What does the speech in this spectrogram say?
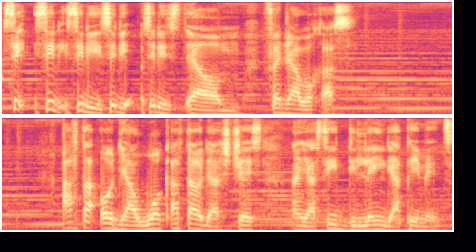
See see see the see the see the um federal workers. After all their work after all their stress and you are still delaying their payment.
